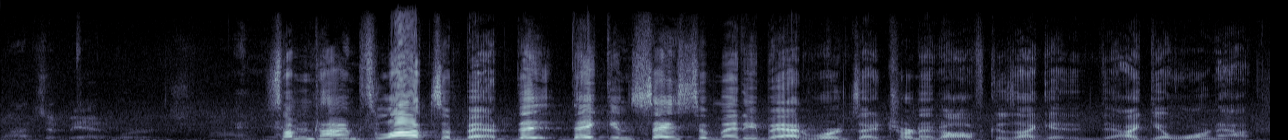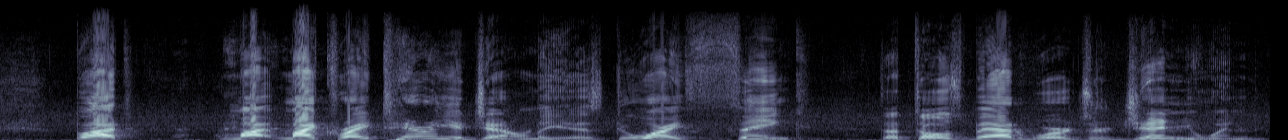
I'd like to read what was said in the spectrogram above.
Lots of bad words. Sometimes lots of bad. They, they can say so many bad words I turn it off because I get I get worn out. But my my criteria generally is do I think that those bad words are genuine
